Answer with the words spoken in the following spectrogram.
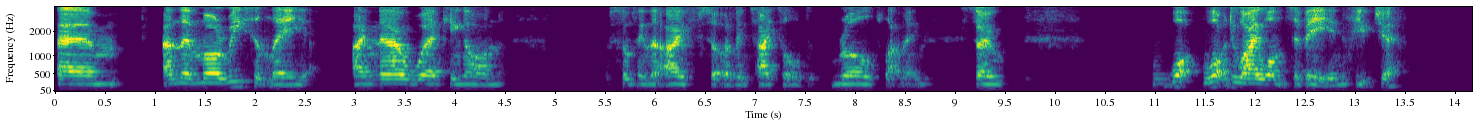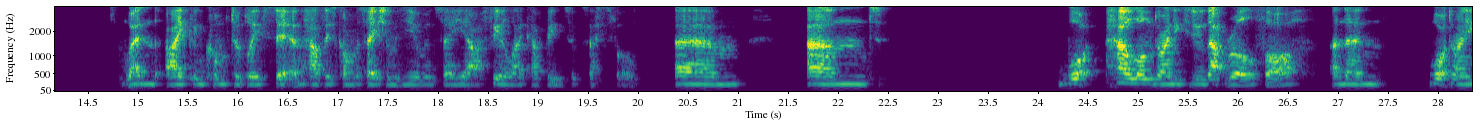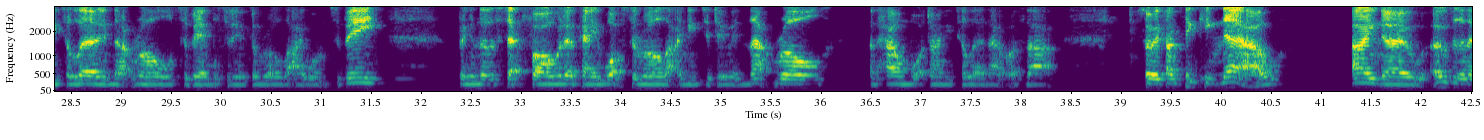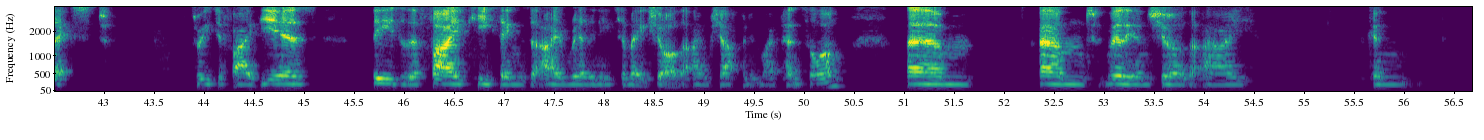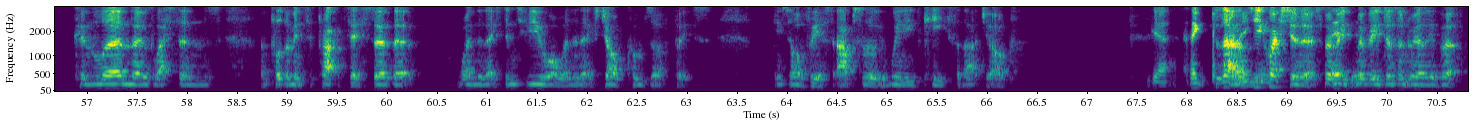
Um, and then more recently, I'm now working on something that I've sort of entitled role planning. So what what do I want to be in future? when I can comfortably sit and have this conversation with you and say, yeah, I feel like I've been successful. Um, and what, how long do I need to do that role for? And then what do I need to learn in that role to be able to do the role that I want to be? Bring another step forward. Okay, what's the role that I need to do in that role? And how and what do I need to learn out of that? So if I'm thinking now, I know over the next three to five years, these are the five key things that I really need to make sure that I'm sharpening my pencil on, um, and really ensure that I can can learn those lessons and put them into practice, so that when the next interview or when the next job comes up, it's it's obvious. Absolutely, we need Keith for that job. Yeah, I think. Does that answer your question? It's maybe it, maybe it doesn't really, but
